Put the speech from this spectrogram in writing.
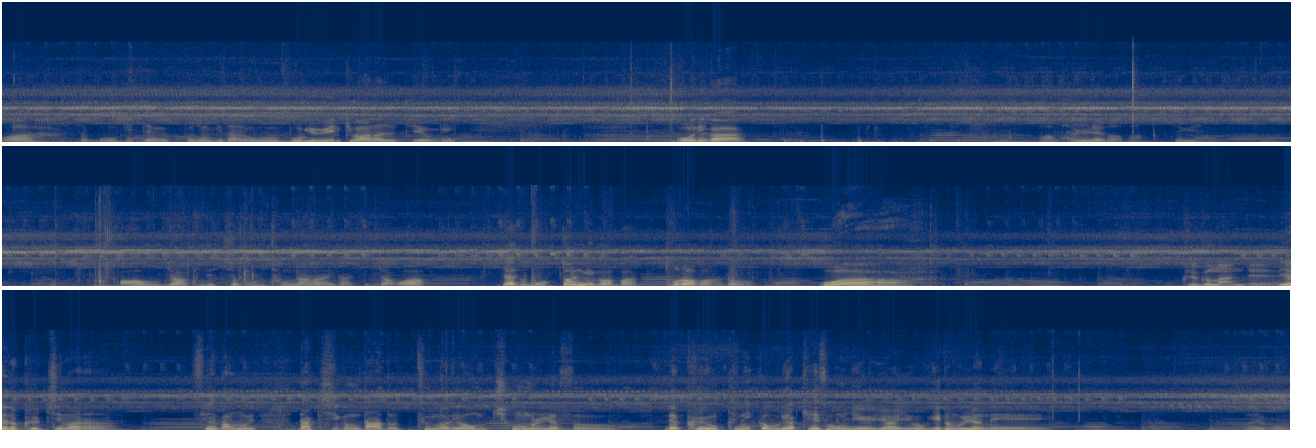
와, 진짜 모기 때문에 곤욕이다. 오, 모기 왜 이렇게 많아졌지 여기? 어디가? 와, 벌레 봐봐. 저기. 아우, 야, 근데 진짜 모기 장난 아니다, 진짜. 와, 야, 너 목덜미 봐봐. 돌아봐, 너. 우와, 긁으면 안 돼. 야, 너 긁지 마라. 세방물, 나 지금 나도 등어리 엄청 물렸어. 내가 그, 그니까 우리가 계속 움직여. 야, 여기도 물렸네. 아이고.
